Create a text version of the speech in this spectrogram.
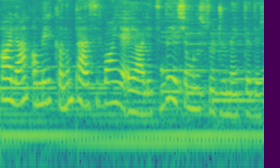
halen Amerika'nın Pensilvanya eyaletinde yaşamını sürdürmektedir.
